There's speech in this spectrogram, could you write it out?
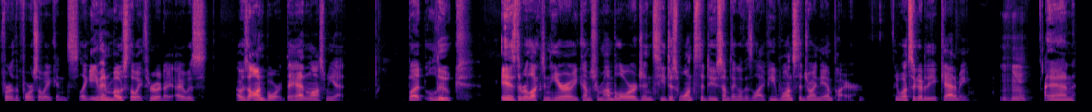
for The Force Awakens. Like even most of the way through it, I, I was I was on board. They hadn't lost me yet. But Luke is the reluctant hero. He comes from humble origins. He just wants to do something with his life. He wants to join the Empire. He wants to go to the academy mm-hmm. and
